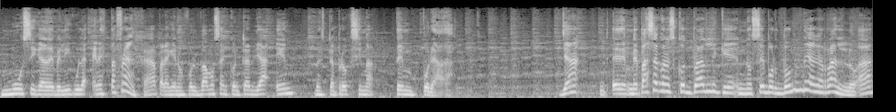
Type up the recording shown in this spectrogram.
música de película en esta franja para que nos volvamos a encontrar ya en nuestra próxima temporada. Ya eh, me pasa con Scott Bradley que no sé por dónde agarrarlo. ¿ah?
